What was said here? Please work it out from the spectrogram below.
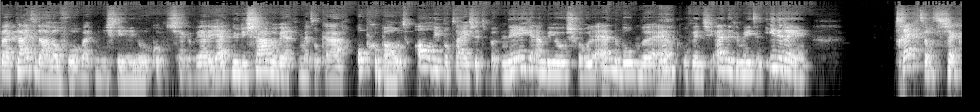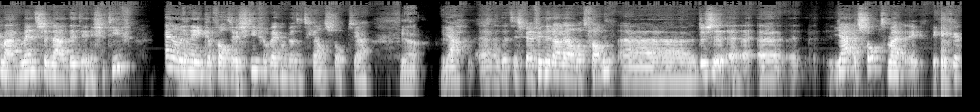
wij- pleiten daar wel voor bij het ministerie ook. Om te zeggen, van, ja, je hebt nu die samenwerking met elkaar opgebouwd. Al die partijen zitten negen mbo-scholen en de bonden en Ja. de provincie en de gemeente. En iedereen trektert, zeg maar, mensen naar dit initiatief. En dan Ja. in één keer valt het initiatief er weg omdat het geld stopt. Ja, Ja, ja. eh, dat is, wij vinden daar wel wat van. Eh, dus eh, ja, het stopt. Maar ik, ik,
